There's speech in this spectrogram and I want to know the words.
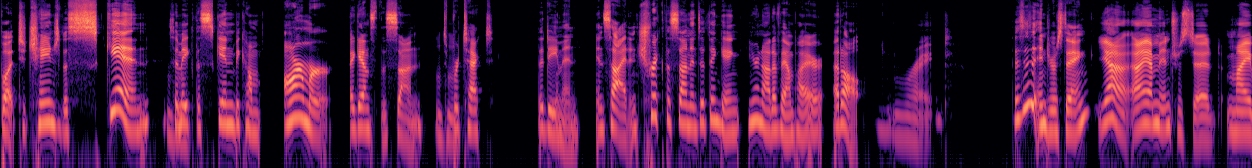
but to change the skin to Mhm. make the skin become armor against the sun to Mhm. protect the demon inside and trick the sun into thinking you're not a vampire at all. Right. This is interesting. Yeah, I am interested. My,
